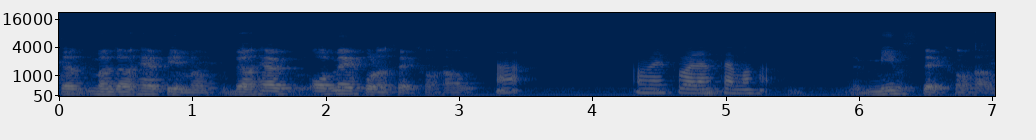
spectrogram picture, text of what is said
Den, men den här filmen, den här, av mig får den 6,5. Om vi får en fem och en halv. Minst 6,5.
